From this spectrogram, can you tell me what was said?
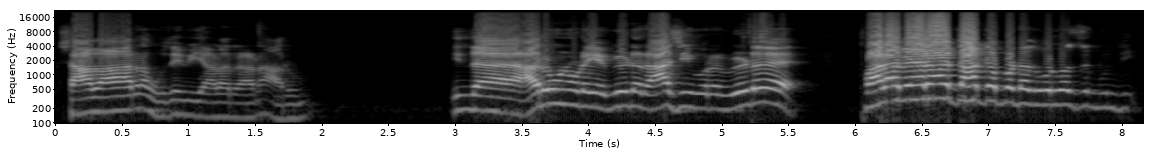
சாதாரண உதவியாளரான அருண். இந்த அருணுடைய வீடு ராசிபுரம் வீடு பல பேரால் தாக்கப்பட்டது ஒரு வருஷத்துக்கு முந்தி.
